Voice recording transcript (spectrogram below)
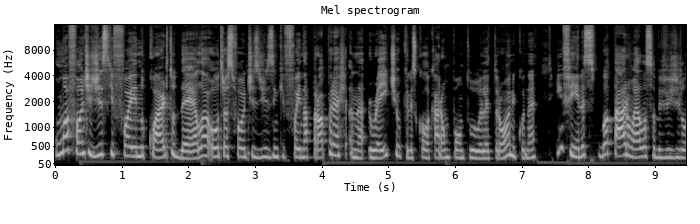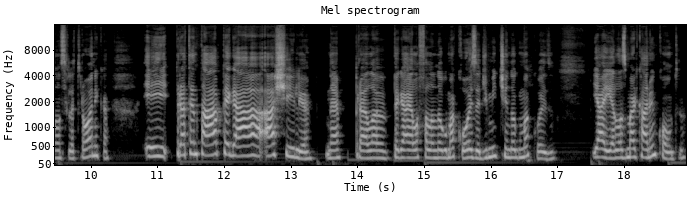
uma fonte diz que foi no quarto dela, outras fontes dizem que foi na própria Rachel, que eles colocaram um ponto eletrônico, né? Enfim, eles botaram ela sob vigilância eletrônica e para tentar pegar a Sheila, né? Para ela pegar ela falando alguma coisa, admitindo alguma coisa. E aí elas marcaram o encontro.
